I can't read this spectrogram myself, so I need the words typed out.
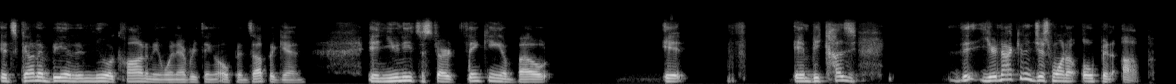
it's going to be in a new economy when everything opens up again. And you need to start thinking about it and because th- you're not going to just want to open up.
